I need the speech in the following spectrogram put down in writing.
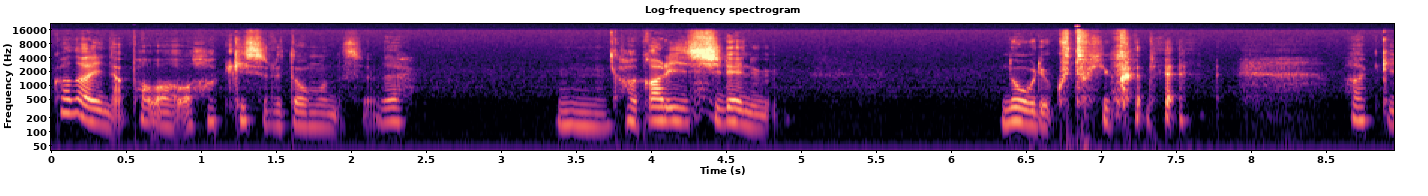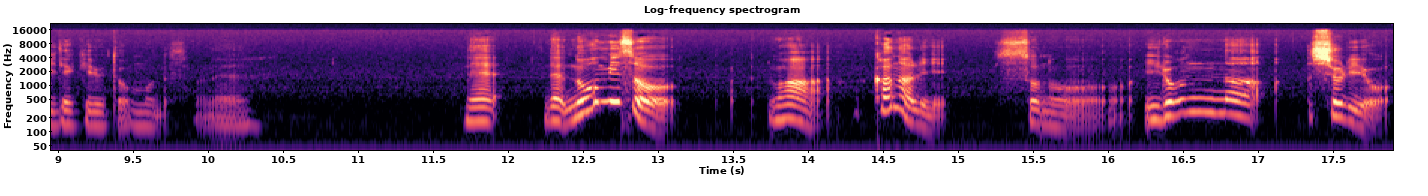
かなりなパワーを発揮すると思うんですよね。うん、計り知れぬ能力というかね発揮できると思うんですよね。ねで脳みそはかなりそのいろんな処理を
